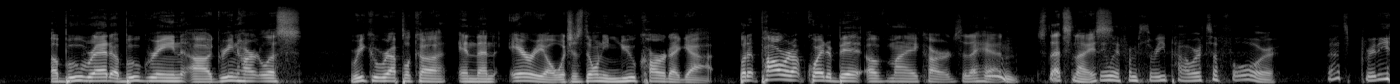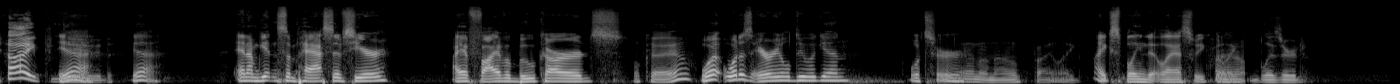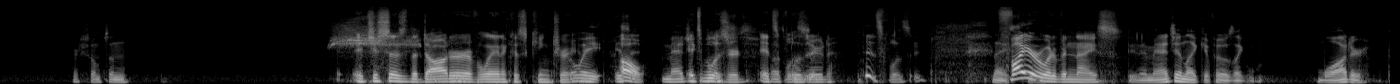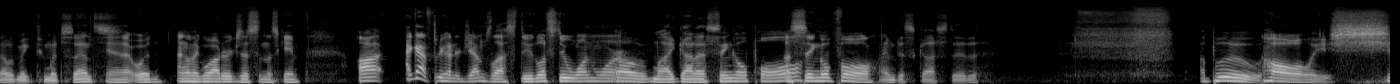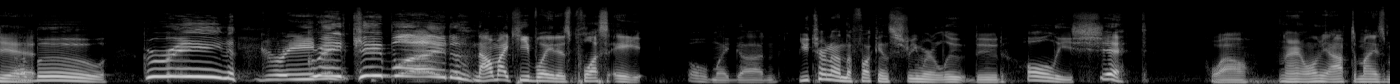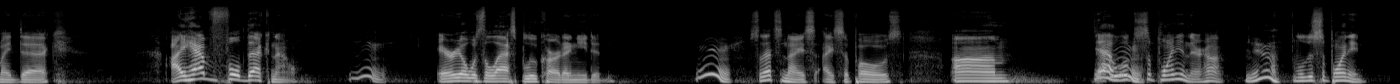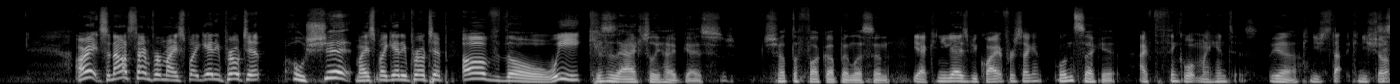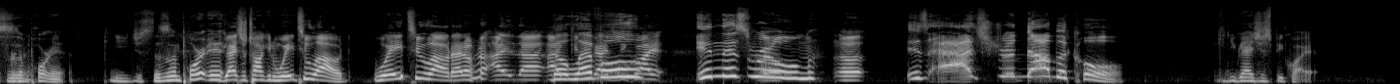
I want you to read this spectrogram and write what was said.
Abu Red, Abu Green, uh, Green Heartless, Riku replica, and then Ariel, which is the only new card I got. But it powered up quite a bit of my cards that I had, so that's nice. They went from three power to four. That's pretty hype, Yeah. dude. Yeah, and I'm getting some passives here. I have five Abu cards. Okay. What what does Ariel do again? What's her? I don't know. Probably like I explained it last week, but probably like Blizzard or something. it just says the daughter of Atlantica's King. Oh wait, is oh, it Magic? it's Blizzard. Boost? It's That's Blizzard. it's Blizzard. Nice, Fire would have been nice. Dude, imagine like if it was like water. That would make too much sense. Yeah, that would. I don't think water exists in this game. Uh, I got 300 gems left, dude. Let's do one more. Oh my god, a single pull. a single pull. I'm disgusted. A boo. Holy shit! A boo. Green. Green. Green keyblade. Now my keyblade is plus eight. Oh my god. You turn on the fucking streamer loot, dude. Holy shit. Wow. All right, well, let me optimize my deck. I have a full deck now. Hmm. Ariel was the last blue card I needed. Hmm. So that's nice, I suppose. Um, yeah, a Hmm. little disappointing there, huh? Yeah. A little disappointing. All right, so now it's time for my spaghetti pro tip. Oh shit. My spaghetti pro tip of the week. This is actually hype, guys. Shut the fuck up and listen. Yeah, can you guys be quiet for a second? One second. I have to think of what my hint is. Yeah. Can you stop? Can you shut this up? This is important. Can you just? This is important. You guys are talking way too loud. Way too loud. I don't know. I, uh, The can you guys be level- In this room Uh, is astronomical. can you guys just be quiet?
